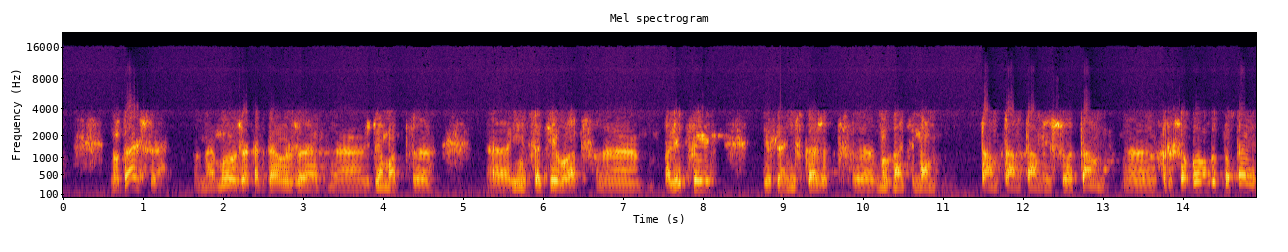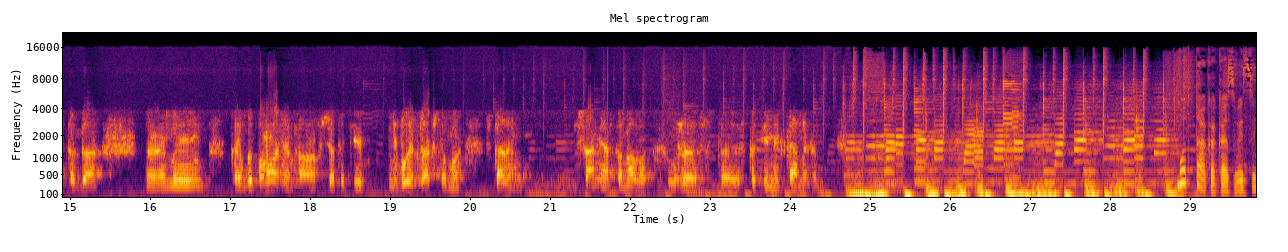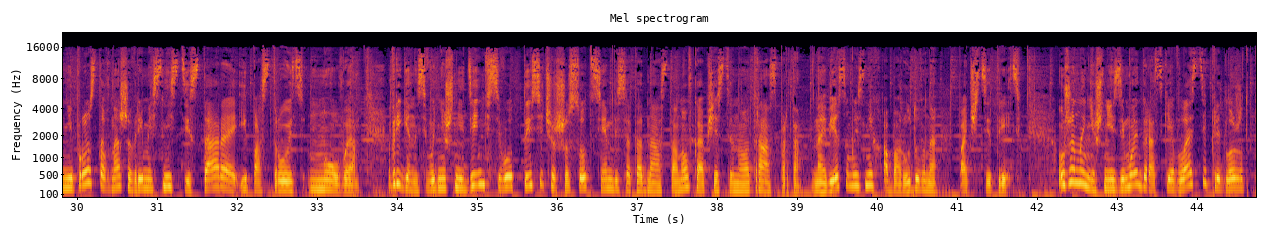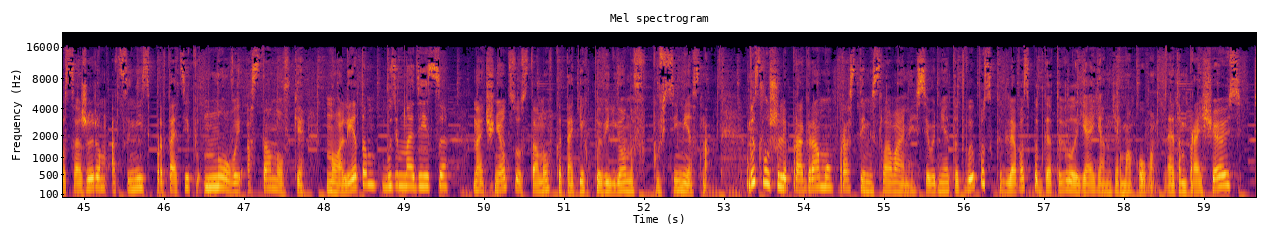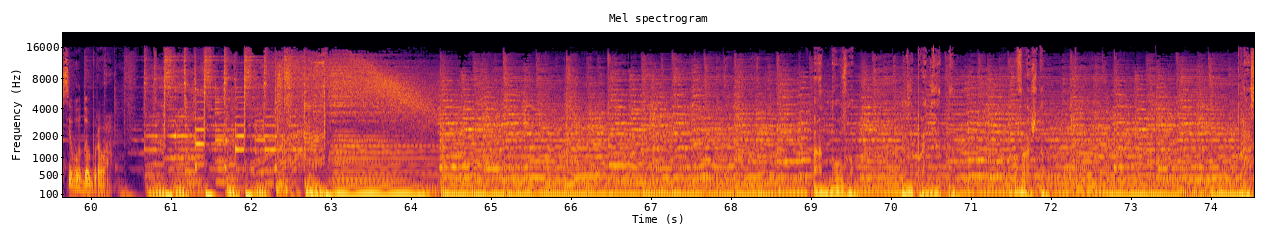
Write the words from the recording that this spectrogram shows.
Но дальше мы уже, когда уже э, ждем от инициативу от полиции, если они скажут, ну, знаете, нам там, там, там еще, там э, хорошо было бы поставить, тогда э, мы как бы поможем, но все-таки не будет так, что мы ставим сами остановок уже с, с такими камерами. Вот так, оказывается, не просто в наше время снести старое и построить новое. В Риге на сегодняшний день всего 1671 остановка общественного транспорта. Навесом из них оборудована почти треть. Уже нынешней зимой городские власти предложат пассажирам оценить прототип новой остановки. Ну а летом, будем надеяться, начнется установка таких павильонов повсеместно. Вы слушали программу «Простыми словами». Сегодня этот выпуск для вас подготовила я, Яна Ермакова. На этом прощаюсь. Всего доброго. О новом, непонятном, важном.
